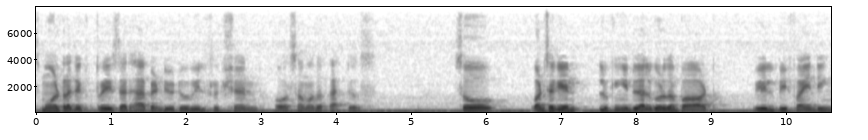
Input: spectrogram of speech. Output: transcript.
small trajectories that happen due to wheel friction or some other factors. So once again looking into the algorithm part we will be finding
